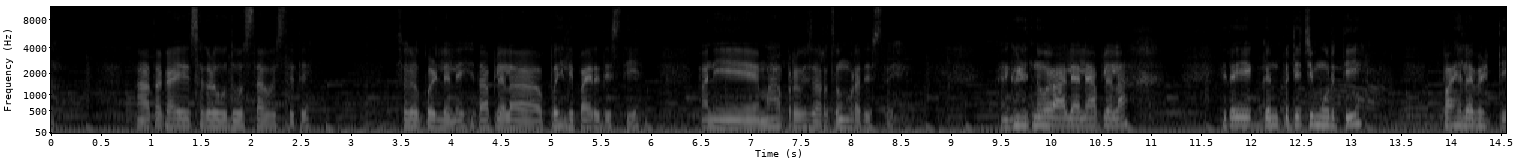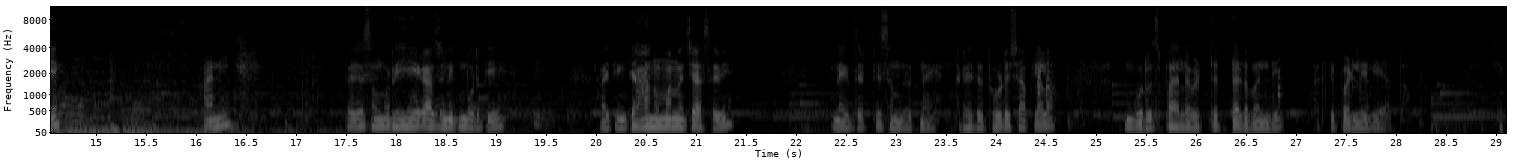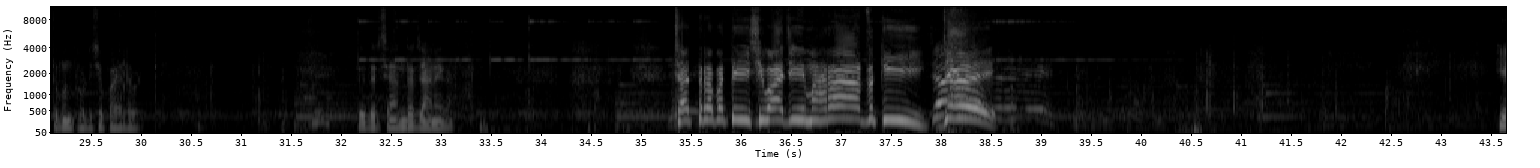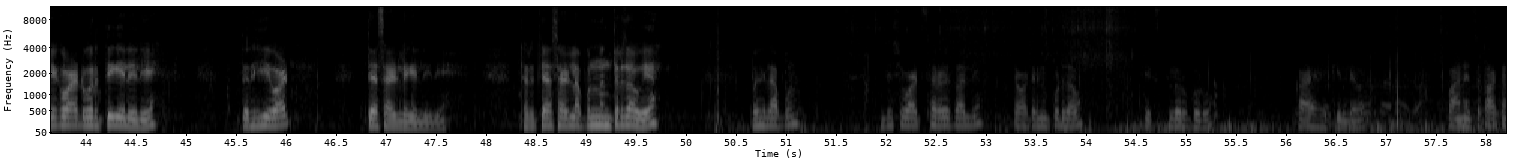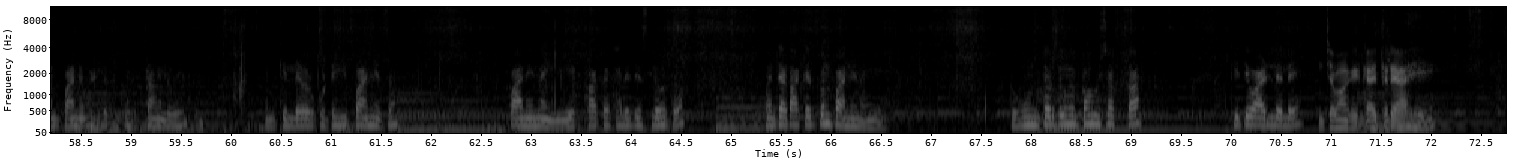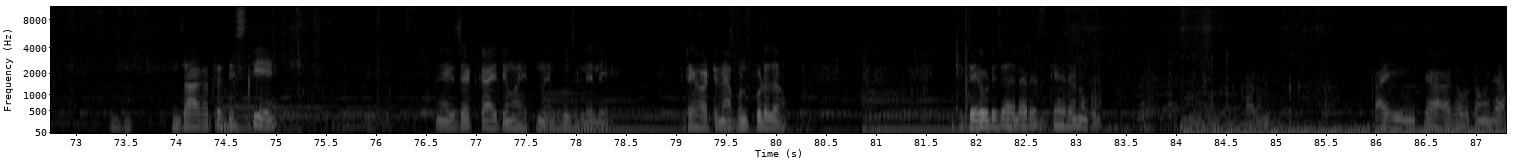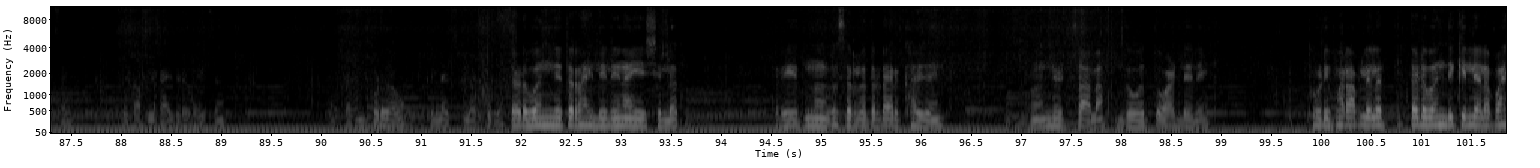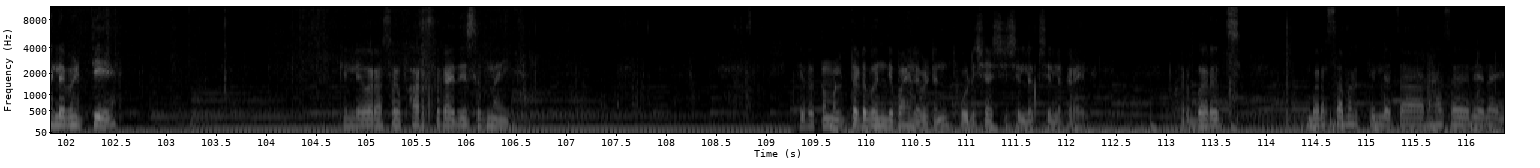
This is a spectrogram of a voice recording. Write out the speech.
आता काय सगळं उद्ध्वस्त अवस्थेत आहे. सगळं पडलेलं आहे. इथं आपल्याला पहिली पायरी दिसते आणि महाप्रवेशद्वाराचा उमरा आहे आणि घडीतनं वर आल्या आल्या आपल्याला इथं एक गणपतीची मूर्ती पाहायला भेटते. आणि त्याच्यासमोर ही एक अजून एक मूर्ती आहे. आय थिंक ती हनुमानाची असावी. पण एक्झॅक्ट ते समजत नाही तर इथे थोडेसे आपल्याला बुरुज पाहायला भेटते तटबंदी. तर ती पडलेली आहे आता. इथं पण थोडीशी पाहायला भेटते. ते इधर से अंदर जाने का? छत्रपती शिवाजी महाराज की जय! ही एक वाट वरती गेलेली आहे. तर ही वाट त्या साईडला गेलेली आहे. तर त्या साईडला आपण नंतर जाऊया. पहिलं आपण जशी वाट सरळ चालली त्या वाटेने पुढे जाऊ एक्सप्लोअर करू. काय आहे किल्ल्यावर? पाण्याचं टाकण पाणी भेटलं तर खूप चांगलं होईल. पण किल्ल्यावर कुठेही पाण्याचं पाणी नाही आहे एक टाकं खाली दिसलं होतं पण त्या टाक्यात पण पाणी नाही आहे तो ऊन तर तुम्ही पाहू शकता किती वाढलेलं आहे. तुमच्या मागे काहीतरी आहे. जागा तर दिसतीये. एक्झॅक्ट काय ते माहीत नाही बुजलेले रे वाटेने आपण पुढे जाऊ. तिथे एवढी जायला रिस्क घ्यायला नको. कारण काही त्या गवतामध्ये असेल तर आपलं काहीतरी व्हायचं. आता आपण पुढे जाऊ किल्ला एक्सप्लोअर करू. तडबंदी तर राहिलेली नाही आहे शिल्लक. तर इथनं घसरलं तर डायरेक्ट खाली जाईन. नीट चाला गवत वाढलेलं आहे. थोडीफार आपल्याला तडबंदी किल्ल्याला पाहायला भेटते किल्ल्यावर असं फारसं काय दिसत नाही आहे तिथं तुम्हाला तटबंदी पाहायला भेटेल थोडीशी अशी शिल्लक शिल्लक राहिलेली. तर बरंच बराचसा भाग किल्ल्याचा ढासळलेला आहे.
